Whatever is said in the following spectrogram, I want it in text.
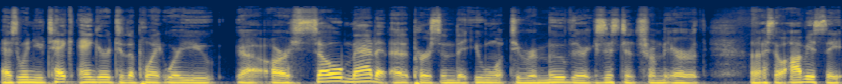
as when you take anger to the point where you uh, are so mad at a person that you want to remove their existence from the earth. Uh, so obviously,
